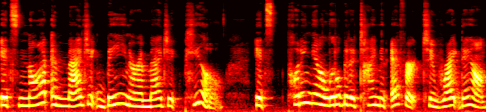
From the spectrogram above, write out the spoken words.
It's not a magic bean or a magic pill. It's putting in a little bit of time and effort to write down,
